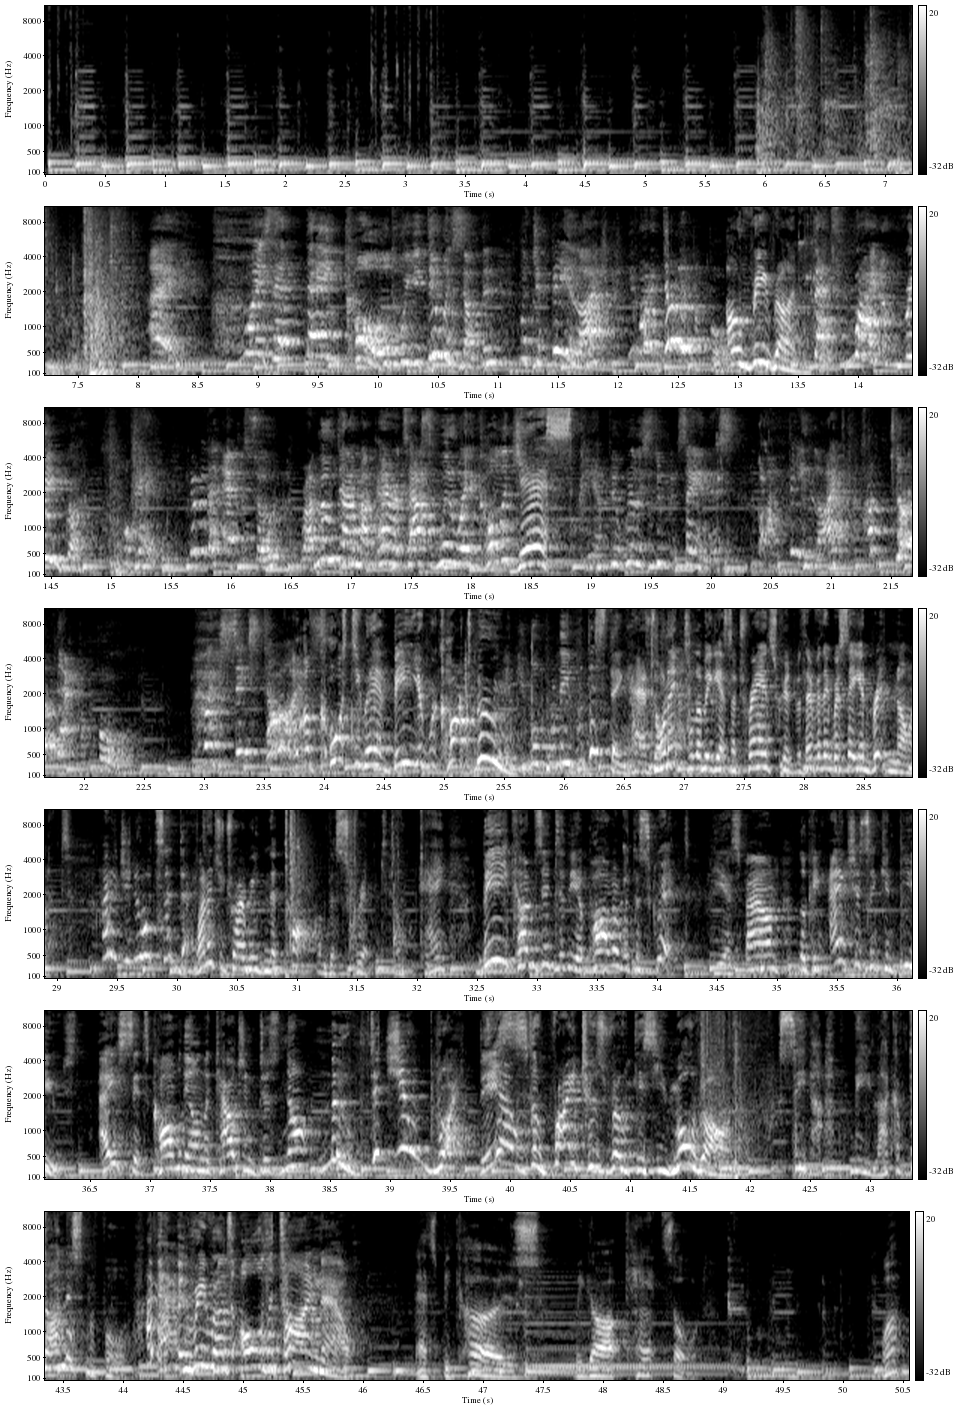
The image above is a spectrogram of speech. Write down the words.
Hey, what is that thing called where you're doing something, but you feel like you've already done it before? A rerun. That's right, a rerun. Okay, remember that episode where I moved out of my parents' house and went away to college? Yes. Okay, I feel really stupid saying this, but I feel like I've done that before. Like six times. Of course you have, B. You're a cartoon. You won't believe what this thing has on it. So let me guess, a transcript with everything we're saying written on it. How did you know it said that? Why don't you try reading the top of the script? Okay. B comes into the apartment with the script. He is found looking anxious and confused. A sits calmly on the couch and does not move. Did you write this? No, the writers wrote this, you moron. See, I feel like I've done this before. I'm having reruns all the time now. That's because we got cancelled. What?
